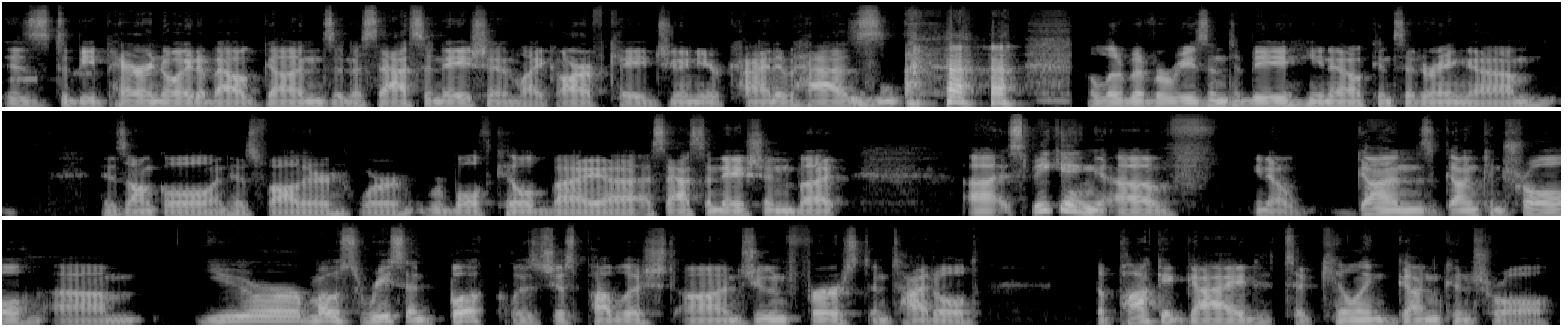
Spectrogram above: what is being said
is to be paranoid about guns and assassination, like RFK Jr. kind of has mm-hmm. a little bit of a reason to be, you know, considering um, his uncle and his father were were both killed by uh, assassination. But uh, speaking of, you know, guns, gun control, um, your most recent book was just published on June 1st, entitled "The Pocket Guide to Killing Gun Control."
